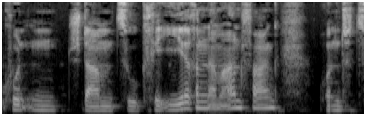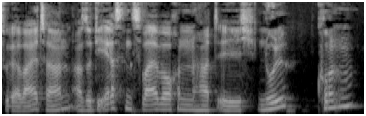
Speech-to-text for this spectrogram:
Kundenstamm zu kreieren am Anfang und zu erweitern. Also die ersten zwei Wochen hatte ich null Kunden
